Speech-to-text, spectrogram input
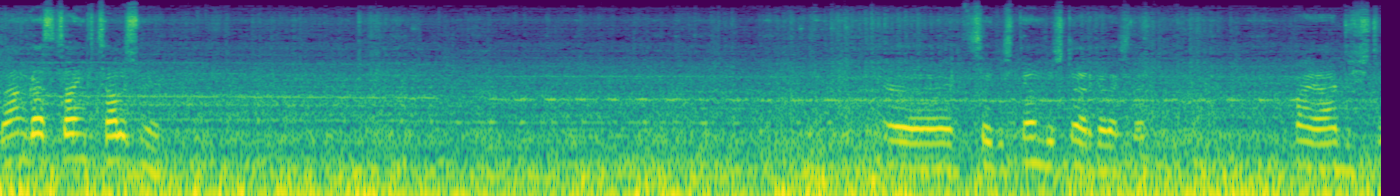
Şu an gaz sanki çalışmıyor. Evet, çekişten düştü arkadaşlar. Bayağı düştü.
